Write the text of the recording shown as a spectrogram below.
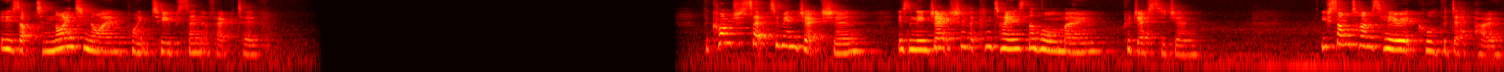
It is up to 99.2% effective. The contraceptive injection is an injection that contains the hormone progestogen. You sometimes hear it called the depot.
